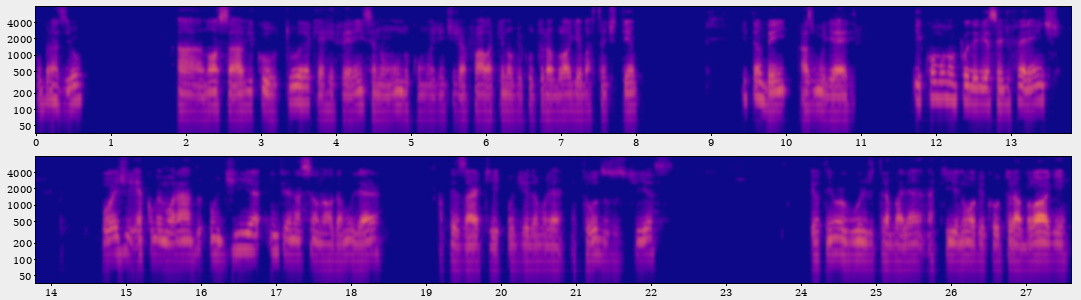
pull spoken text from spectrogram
o Brasil a nossa avicultura, que é referência no mundo, como a gente já fala aqui no Avicultura Blog há bastante tempo, e também as mulheres. E como não poderia ser diferente, hoje é comemorado o Dia Internacional da Mulher, apesar que o Dia da Mulher é todos os dias. Eu tenho orgulho de trabalhar aqui no Avicultura Blog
